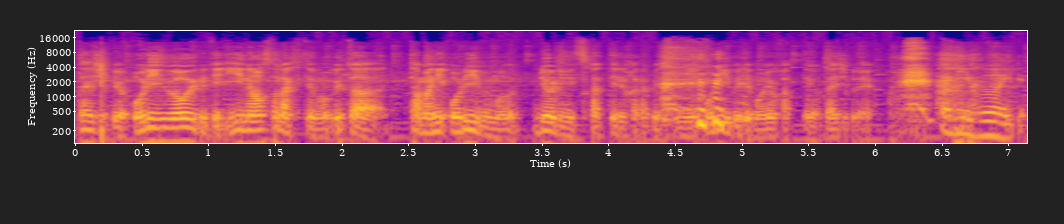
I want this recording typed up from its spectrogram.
大丈夫よ。オリーブオイルで言い直さなくても歌たまにオリーブも料理に使ってるから別にオリーブでもよかったよ。大丈夫だよ。オリーブオイル。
